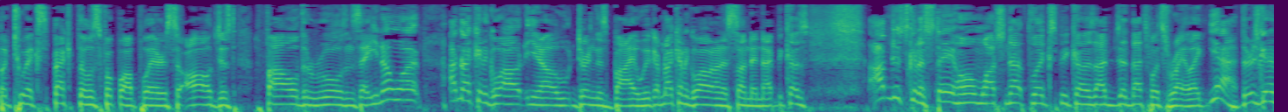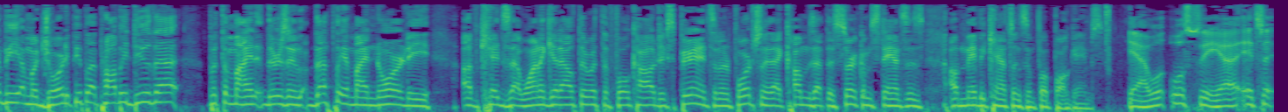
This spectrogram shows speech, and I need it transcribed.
but to expect those football players to all just follow the rules and say, you know what, I'm not going to go out, you know, during this bye week. I'm not going to go out on a Sunday night because I'm just going to stay home, watch Netflix because I, that's what's right. Like, yeah, there's going to be a majority of people that probably do that, but the min- there's a, definitely a minority of kids that want to get out there with the full college experience, and unfortunately, that comes at the circumstances of maybe canceling some football games. Yeah, we'll we'll see. Uh, it's a,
